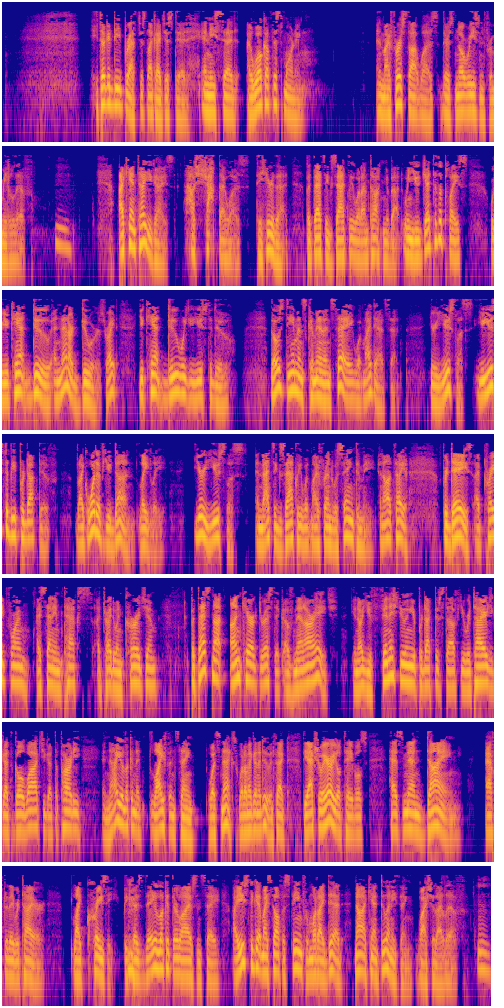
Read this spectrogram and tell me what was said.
He took a deep breath, just like I just did, and he said, I woke up this morning, and my first thought was, there's no reason for me to live. Hmm. I can't tell you guys how shocked I was to hear that, but that's exactly what I'm talking about. When you get to the place where you can't do, and men are doers, right? You can't do what you used to do. Those demons come in and say what my dad said. You're useless. You used to be productive. Like, what have you done lately? You're useless. And that's exactly what my friend was saying to me. And I'll tell you, for days, I prayed for him. I sent him texts. I tried to encourage him. But that's not uncharacteristic of men our age. You know, you finished doing your productive stuff. You retired. You got the gold watch. You got the party. And now you're looking at life and saying, what's next? What am I going to do? In fact, the actuarial tables has men dying after they retire like crazy because mm. they look at their lives and say, I used to get my self-esteem from what I did. Now I can't do anything. Why should I live? Mm.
